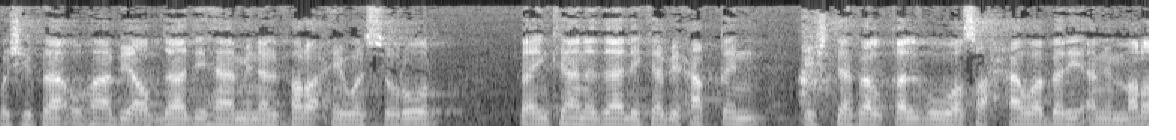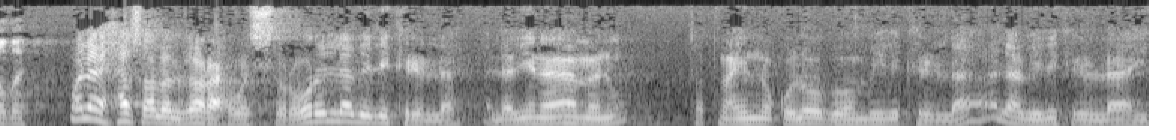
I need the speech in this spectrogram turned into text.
وشفاؤها بأضدادها من الفرح والسرور فإن كان ذلك بحق اشتفى القلب وصح وبرئ من مرضه. ولا حصل الفرح والسرور إلا بذكر الله. الذين آمنوا تطمئن قلوبهم بذكر الله ألا بذكر الله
